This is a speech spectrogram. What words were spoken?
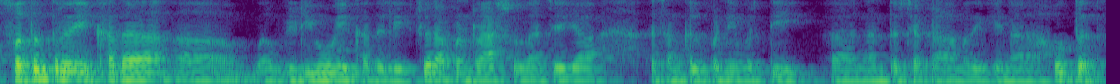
स्वतंत्र एखादा व्हिडिओ एखादं लेक्चर आपण राष्ट्र राज्य या संकल्पनेवरती नंतरच्या काळामध्ये घेणार आहोतच.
